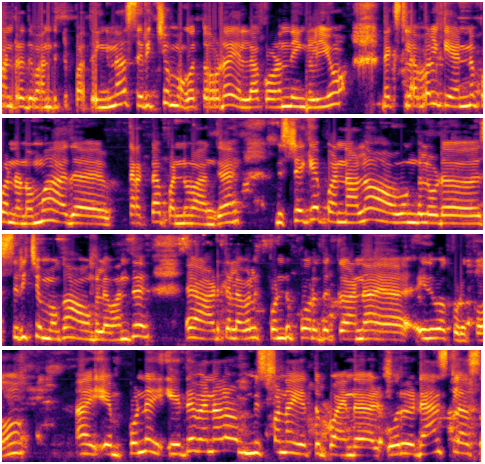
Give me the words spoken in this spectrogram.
பண்றது வந்துட்டு பாத்தீங்கன்னா சிரிச்ச முகத்தோட எல்லா குழந்தைங்களையும் நெக்ஸ்ட் லெவலுக்கு என்ன பண்ணணுமோ அதை கரெக்டா பண்ணுவாங்க. மிஸ்டேக்கே பண்ணாலும் அவங்களோட சிரிச்ச முகம் அவங்கள வந்து அடுத்த லெவலுக்கு கொண்டு போறதுக்கான இதுவை கொடுக்கும். என் பொண்ணு எதை வேணாலும் மிஸ் பண்ண ஏத்துப்பா. இந்த ஒரு dance class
